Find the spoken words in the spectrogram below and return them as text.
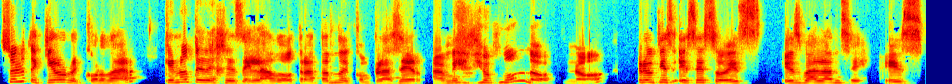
Solo te quiero recordar que no te dejes de lado tratando de complacer a medio mundo, ¿no? Creo que es, es eso, es, es balance, es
